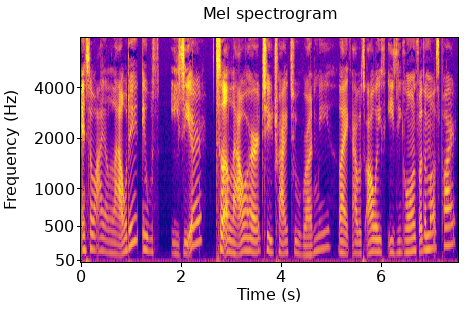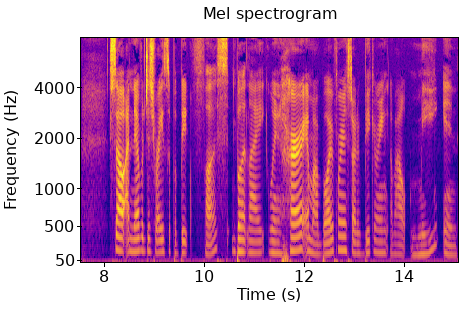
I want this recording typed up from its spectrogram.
and so I allowed it. It was easier to allow her to try to run me. Like I was always easygoing for the most part. So I never just raised up a big fuss. But like when her and my boyfriend started bickering about me and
